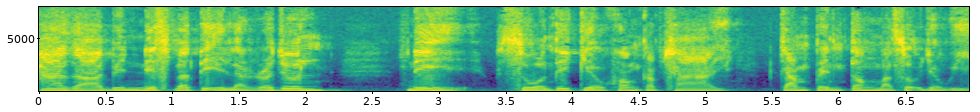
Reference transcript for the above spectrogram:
ฮาซาบินนิสบติอิลรจุนนี่ส่วนที่เกี่ยวข้องกับชายจำเป็นต้องมาสุยวี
